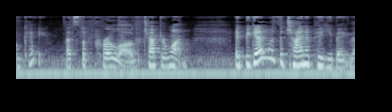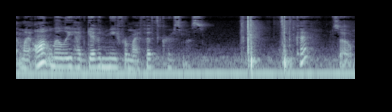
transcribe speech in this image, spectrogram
Okay, that's the prologue. Chapter 1. It began with the China piggy bank that my Aunt Lily had given me for my fifth Christmas. Okay, so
